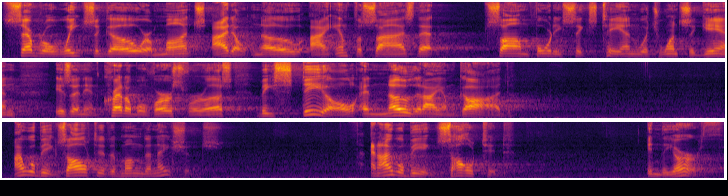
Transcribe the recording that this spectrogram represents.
several weeks ago or months, I don't know, I emphasized that Psalm 46:10, which once again is an incredible verse for us. Be still and know that I am God. I will be exalted among the nations, and I will be exalted in the earth.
